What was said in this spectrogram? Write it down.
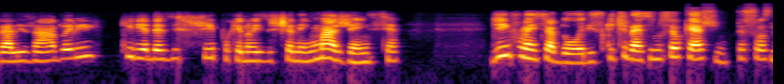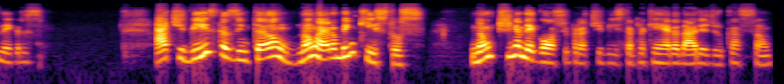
realizado, ele queria desistir porque não existia nenhuma agência de influenciadores que tivessem no seu casting pessoas negras. Ativistas, então, não eram benquistos. Não tinha negócio para ativista, para quem era da área de educação.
